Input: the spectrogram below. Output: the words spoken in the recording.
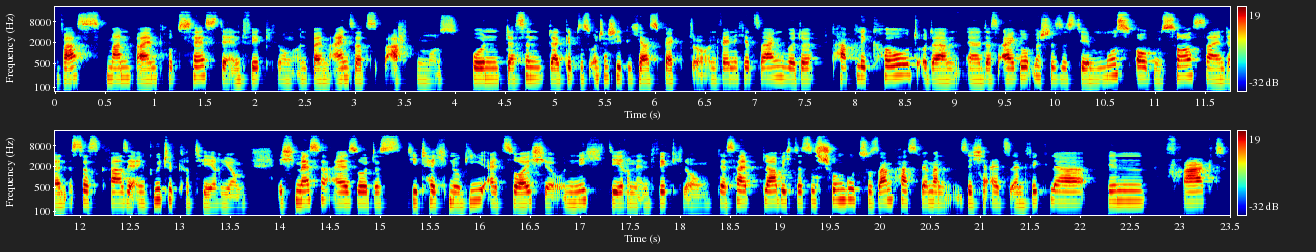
was man beim Prozess der Entwicklung und beim Einsatz beachten muss. Und das sind, da gibt es unterschiedliche Aspekte. Und wenn ich jetzt sagen würde, Public Code oder äh, das algorithmische System muss Open Source sein, dann ist das quasi ein Gütekriterium. Ich messe also das, die Technologie als solche und nicht deren Entwicklung. Deshalb glaube ich, dass es schon gut zusammenpasst, wenn man sich als Entwicklerin fragt,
